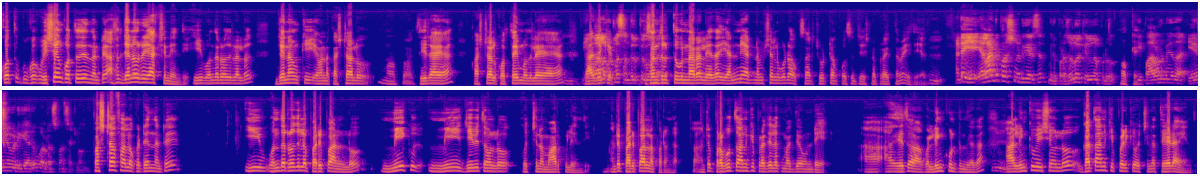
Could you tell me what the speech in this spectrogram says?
కొత్త విషయం కొత్తది ఏంటంటే అసలు జనం రియాక్షన్ ఏంది? ఈ వంద రోజులలో జనంకి ఏమన్నా కష్టాలు తీరాయా? కష్టాలు కొత్తవి మొదలయ్యాయా? రాజకీయ సంతృప్తిగా ఉన్నారా? లేదా? ఇవన్నీ అటు నిమిషాలు కూడా ఒకసారి చూడటం కోసం చేసిన ప్రయత్నమే ఇది. అంటే ఎలాంటి ప్రశ్నలు అడిగారు సార్? మీరు ప్రజల్లోకి వెళ్ళినప్పుడు ఈ పాలన మీద ఏమేమి అడిగారు? వాళ్ళ రెస్పాన్స్ ఎట్లా ఉంది? ఫస్ట్ ఆఫ్ ఆల్ ఒకటి ఏంటంటే ఈ వంద రోజుల పరిపాలనలో మీకు మీ జీవితంలో వచ్చిన మార్పులు ఏంది అంటే పరిపాలన పరంగా. అంటే ప్రభుత్వానికి ప్రజలకు మధ్య ఉండే ఏదో ఒక లింక్ ఉంటుంది కదా. ఆ లింక్ విషయంలో గతానికి ఇప్పటికీ వచ్చిన తేడా అయింది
